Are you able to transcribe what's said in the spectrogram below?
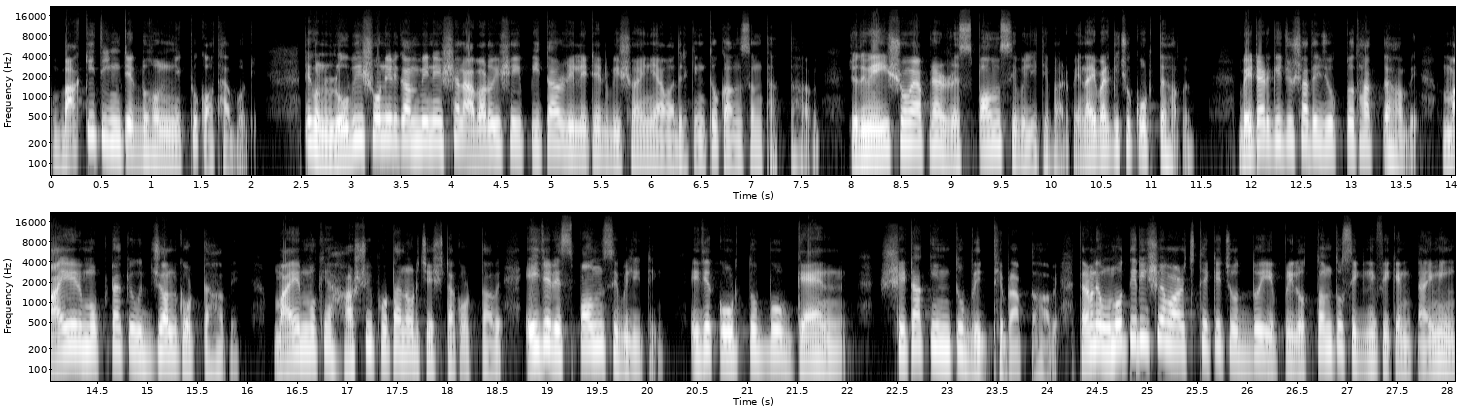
বাকি তিনটে গ্রহ নিয়ে একটু কথা বলি। দেখুন, রবি, শনির কম্বিনেশন আবার ওই সেই পিতার রিলেটেড বিষয় নিয়ে আমাদের কিন্তু কনসার্ন থাকতে হবে। যদিও এই সময় আপনার রেসপন্সিবিলিটি বাড়বে না, এবার কিছু করতে হবে। বেটার কিছুর সাথে যুক্ত থাকতে হবে। মায়ের মুখটাকে উজ্জ্বল করতে হবে। মায়ের মুখে হাসি ফোটানোর চেষ্টা করতে হবে। এই যে রেসপন্সিবিলিটি এই যে কর্তব্য জ্ঞান সেটা কিন্তু বৃদ্ধিপ্রাপ্ত হবে। তার মানে উনতিরিশে মার্চ থেকে চোদ্দোই এপ্রিল অত্যন্ত সিগনিফিকেন্ট টাইমিং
